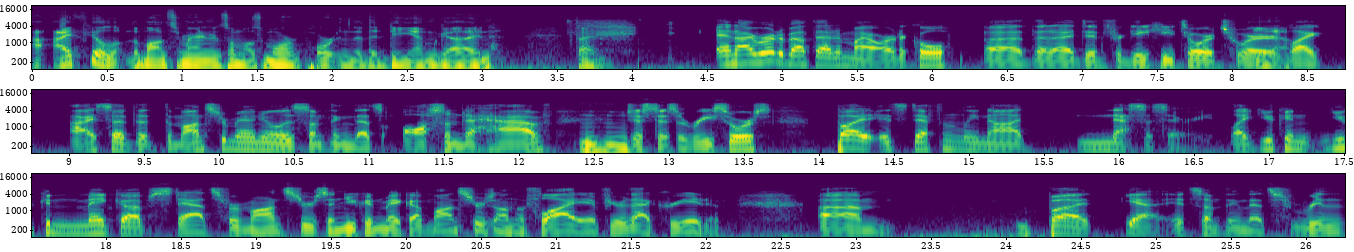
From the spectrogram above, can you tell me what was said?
I feel the monster manual is almost more important than the DM guide. I- And I wrote about that in my article uh, that I did for Geeky Torch, where Yeah. like I said that the monster manual is something that's awesome to have Mhm. just as a resource, but it's definitely not necessary. Like you can you can make up stats for monsters and you can make up monsters on the fly if you're that creative. Um, but yeah, it's something that's really,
